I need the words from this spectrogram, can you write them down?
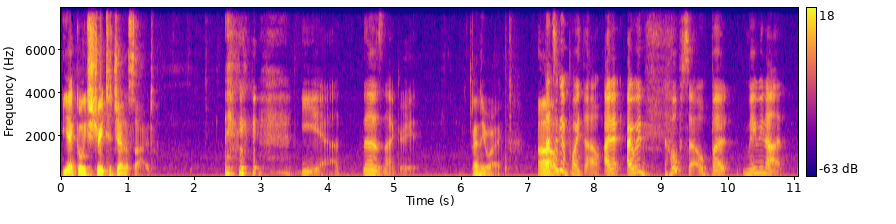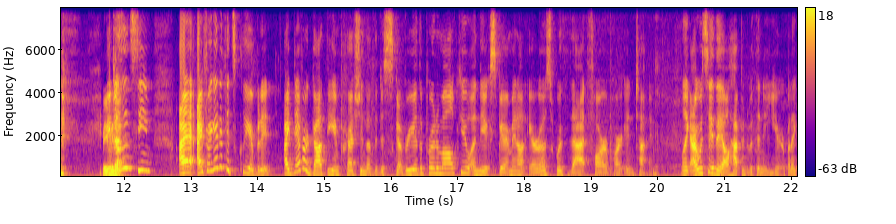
Yeah, going straight to genocide. Yeah, that was not great. Anyway. That's a um, good point, though. I, I would hope so, but maybe not. Maybe it doesn't seem. I, I forget if it's clear, but it I never got the impression that the discovery of the protomolecule and the experiment on Eros were that far apart in time. Like I would say they all happened within a year, but I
